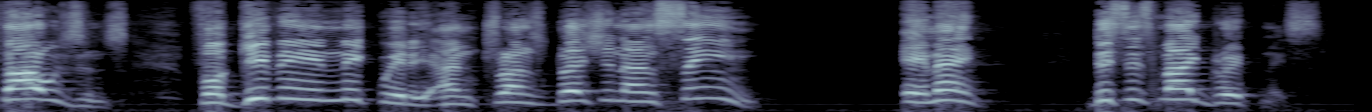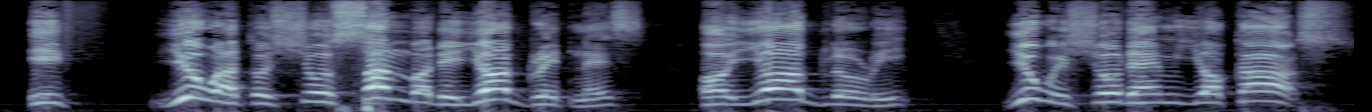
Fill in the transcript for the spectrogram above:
thousands, forgiving iniquity and transgression and sin. Amen. This is my greatness. If you were to show somebody your greatness or your glory, you will show them your cars.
